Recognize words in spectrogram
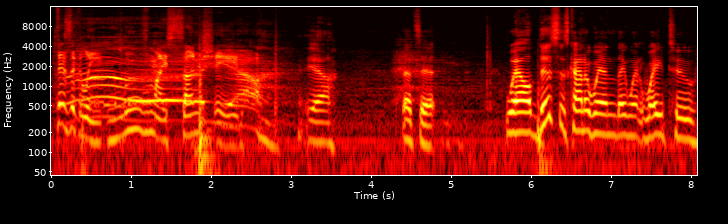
physically move my sunshade. Yeah. That's it. Well, this is kind of when they went way too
